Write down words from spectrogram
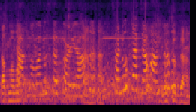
চাঁদ মামা। চাঁদ মামা নুসরাত ফারিয়া। নুসরাত জাহান। নুসরাত জাহান।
